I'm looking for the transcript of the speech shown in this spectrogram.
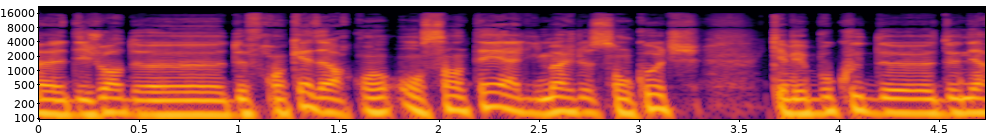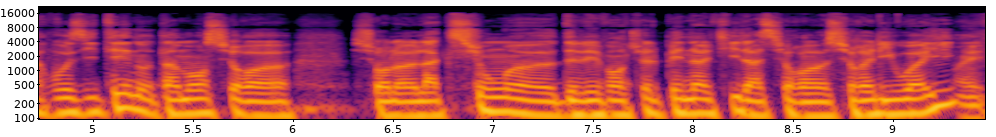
euh, des joueurs de, de Francaise, alors qu'on on sentait à l'image de son coach qu'il y avait beaucoup de, de nervosité, notamment sur, euh, sur l'action euh, de l'éventuel penalty là, sur, euh, sur Eli Wahi. Oui.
